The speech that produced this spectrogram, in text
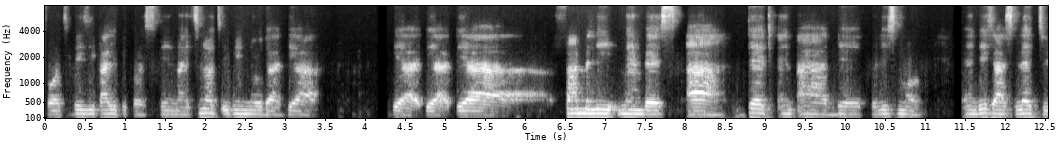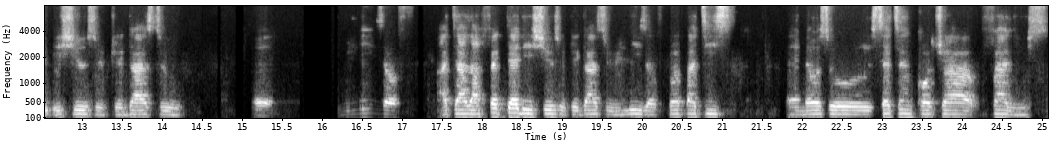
fault, basically because they might not even know that their, their, their, their family members are dead and are the police morgue. And this has led to issues with regards to uh, release of, it has affected issues with regards to release of properties and also certain cultural values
